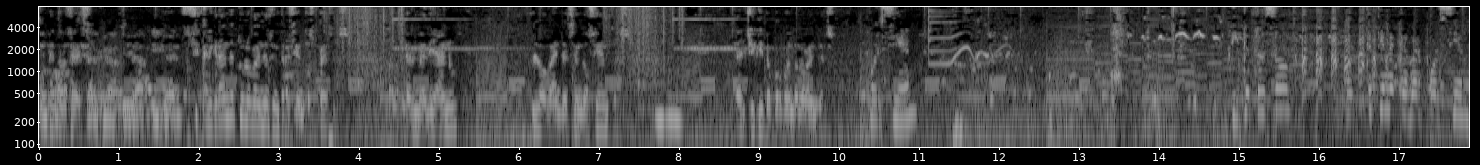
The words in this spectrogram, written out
Entonces, el grande tú lo vendes en 300 pesos. El mediano lo vendes en 200. El chiquito, ¿por cuánto lo vendes? ¿Por 100? ¿Y qué pasó? ¿Qué tiene que ver por 100?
